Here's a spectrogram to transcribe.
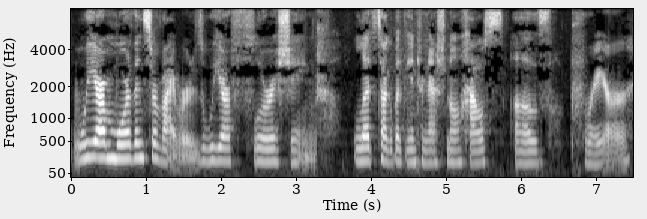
We are more than survivors. We are flourishing. Let's talk about the International House of Prayer.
